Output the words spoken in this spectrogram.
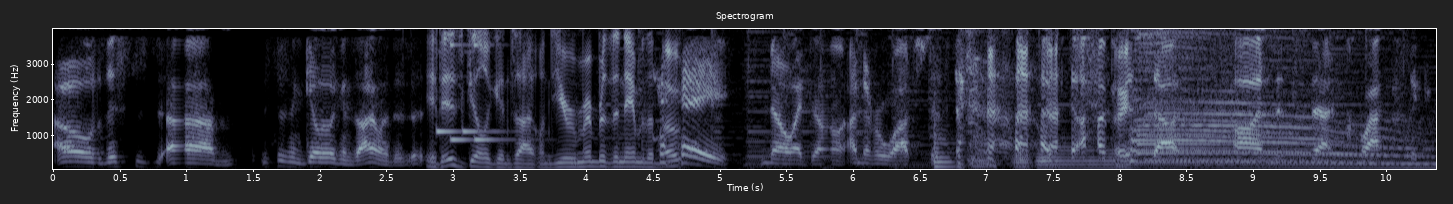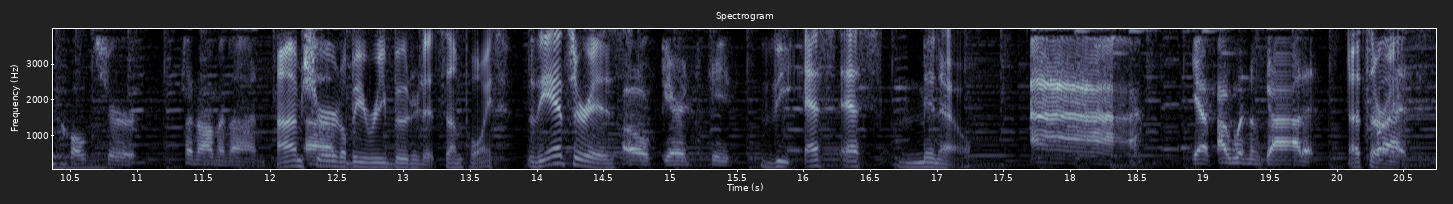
Oh, this is um, this isn't Gilligan's Island, is it? It is Gilligan's Island. Do you remember the name of the boat? Hey, no, I don't. I never watched it. I missed out on that classic culture phenomenon. I'm sure um, it'll be rebooted at some point. The answer is oh, guaranteed. The SS Minnow. Ah, yep. I wouldn't have got it. That's all but, right.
